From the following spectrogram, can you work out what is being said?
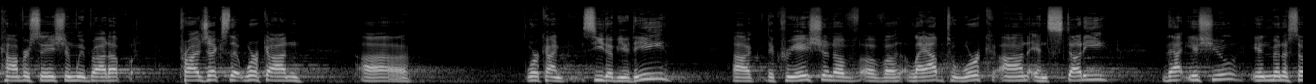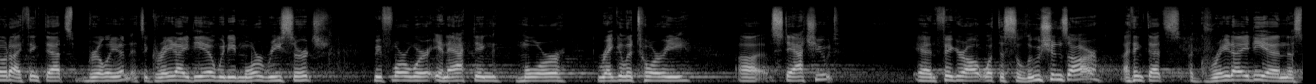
conversation we brought up projects that work on uh, work on CWD, uh, the creation of, of a lab to work on and study that issue in Minnesota. I think that's brilliant. It's a great idea. We need more research before we're enacting more regulatory uh, statute and figure out what the solutions are. I think that's a great idea in this,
